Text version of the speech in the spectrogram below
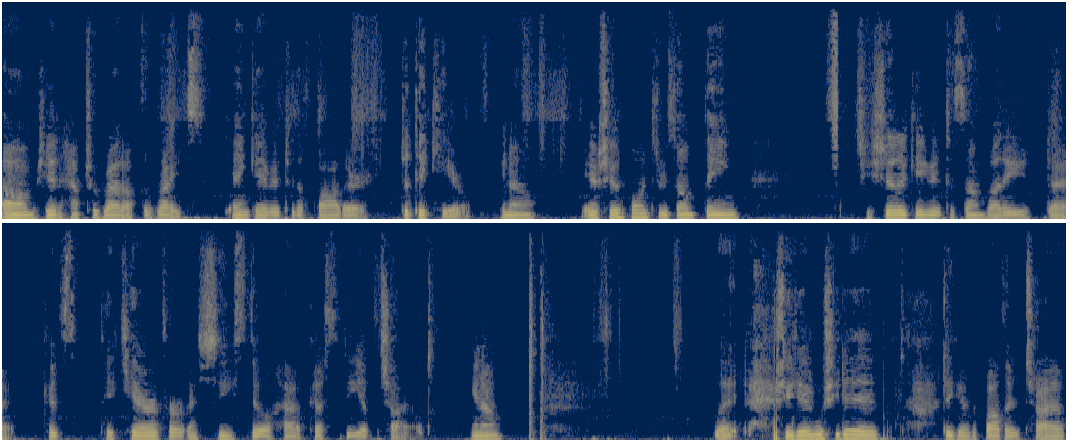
um, she didn't have to write off the rights and give it to the father to take care of, you know? If she was going through something, she should have gave it to somebody that could take care of her and she still have custody of the child, you know? But she did what she did to give the father the child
